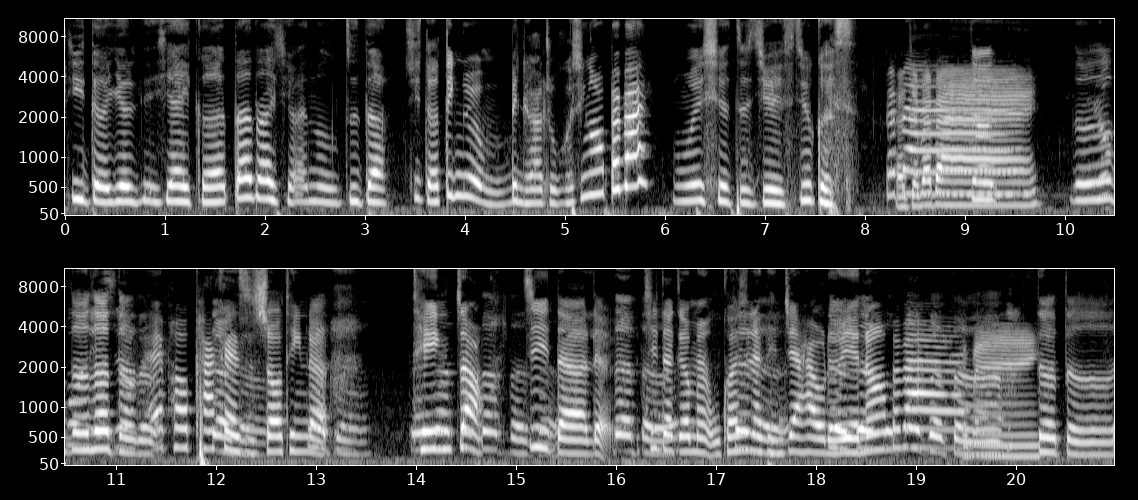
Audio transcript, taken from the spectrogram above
记得要留下一个大大喜欢我知道。记得订阅我们，并且要出颗星哦，拜拜，我们下次见，修个拜。拜大家拜拜。如果你是用 Apple Podcast 收听的听众，记得留，记得给我们五颗星的评价还有留言哦，拜拜。拜拜。得得。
